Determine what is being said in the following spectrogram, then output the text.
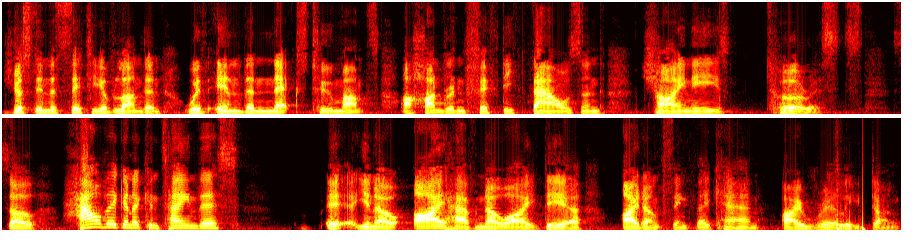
just in the city of London within the next two months. 150,000 Chinese tourists. So, how they're going to contain this, eh, you know, I have no idea. I don't think they can. I really don't.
